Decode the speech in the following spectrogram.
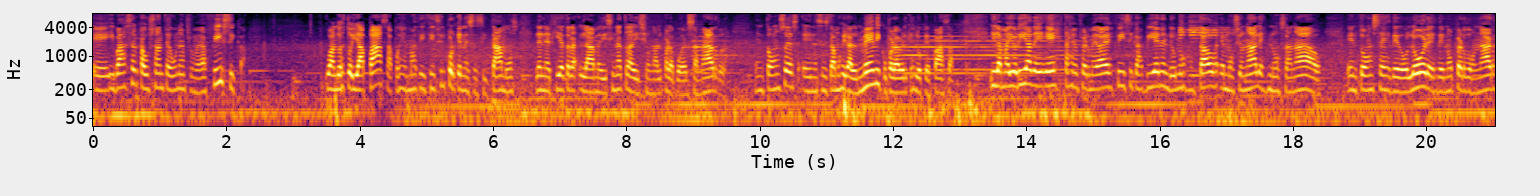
eh, y va a ser causante de una enfermedad física. Cuando esto ya pasa, pues es más difícil porque necesitamos la energía, la medicina tradicional para poder sanarla. Entonces eh, necesitamos ir al médico para ver qué es lo que pasa. Y la mayoría de estas enfermedades físicas vienen de unos estados emocionales no sanados. Entonces de dolores, de no perdonar,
